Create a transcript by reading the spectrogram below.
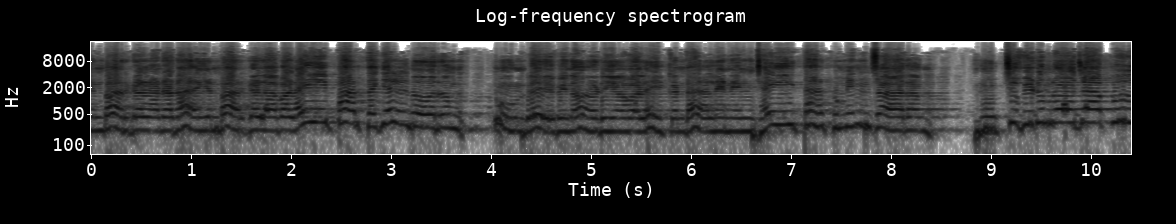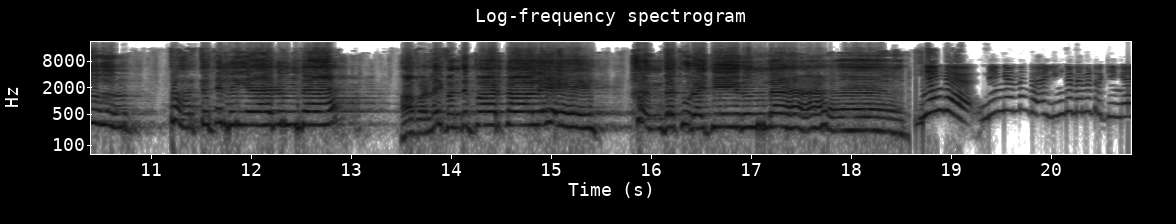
என்பார்கள் அடடா என்பார்கள் அவளை பார்த்த எல்லோரும் மூன்றே வினாடி அவளை கண்டால் நெஞ்சை தாக்கும் மின்சாரம். மூச்சு விடும் ரோஜா பூ பார்த்ததில்லை யாரும் அவளை வந்து பார்த்தாலே அந்த குறை தீருந்தா ஏங்க நீங்க என்னங்க இங்க நின்னுட்டு இருக்கீங்க?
